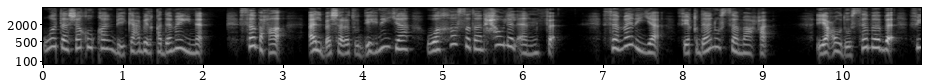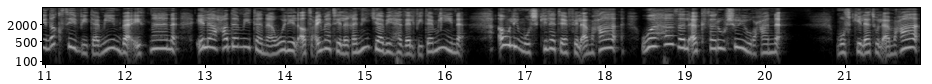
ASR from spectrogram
وتشققا بكعب القدمين. سبعة البشرة الدهنية وخاصة حول الأنف. ثمانية فقدان السمع. يعود السبب في نقص فيتامين ب 2 إلى عدم تناول الأطعمة الغنية بهذا الفيتامين أو لمشكلة في الأمعاء وهذا الأكثر شيوعًا. مشكلات الأمعاء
